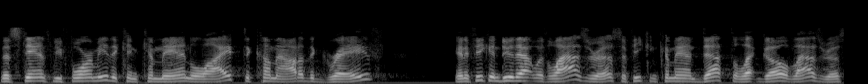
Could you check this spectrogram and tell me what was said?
that stands before me that can command life to come out of the grave? And if he can do that with Lazarus, if he can command death to let go of Lazarus,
